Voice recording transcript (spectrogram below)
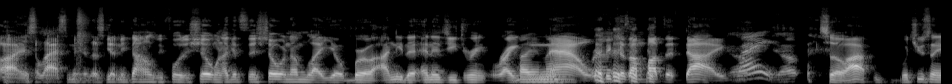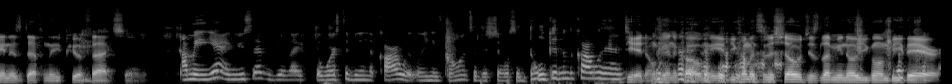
All right, it's the last minute. Let's get McDonald's before the show. When I get to the show, and I'm like, "Yo, bro, I need an energy drink right Right now. now because I'm about to die." Right. Yep. So I, what you saying is definitely pure fact. So I mean, yeah, and you said you're like the worst to be in the car with when he's going to the show. So don't get in the car with him. yeah, don't get in the car with me. If you come into the show, just let me know you're gonna be there.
